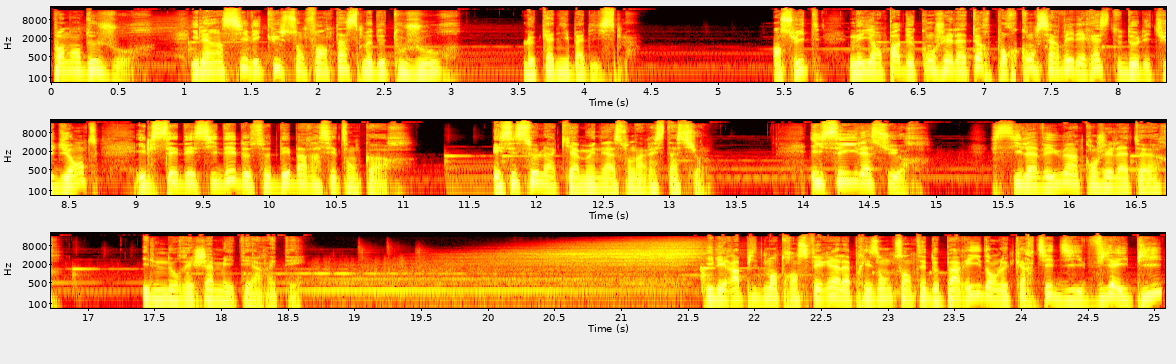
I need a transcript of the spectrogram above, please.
Pendant deux jours, il a ainsi vécu son fantasme de toujours, le cannibalisme. Ensuite, n'ayant pas de congélateur pour conserver les restes de l'étudiante, il s'est décidé de se débarrasser de son corps. Et c'est cela qui a mené à son arrestation. ICI l'assure, s'il avait eu un congélateur, il n'aurait jamais été arrêté. Il est rapidement transféré à la prison de santé de Paris dans le quartier dit VIP.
